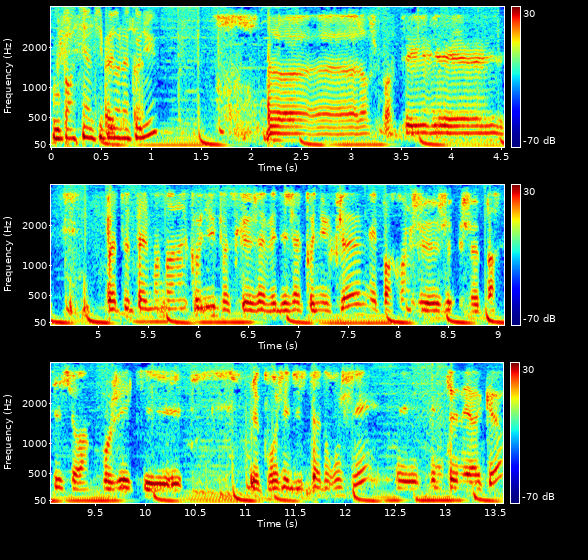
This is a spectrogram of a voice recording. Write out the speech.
Vous partiez un petit peu Ouais, dans l'inconnu? Euh, alors je partais pas totalement dans l'inconnu parce que j'avais déjà connu le club, mais par contre je, je, je partais sur un projet qui est le projet du Stade Rocher, et qui me tenait à cœur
